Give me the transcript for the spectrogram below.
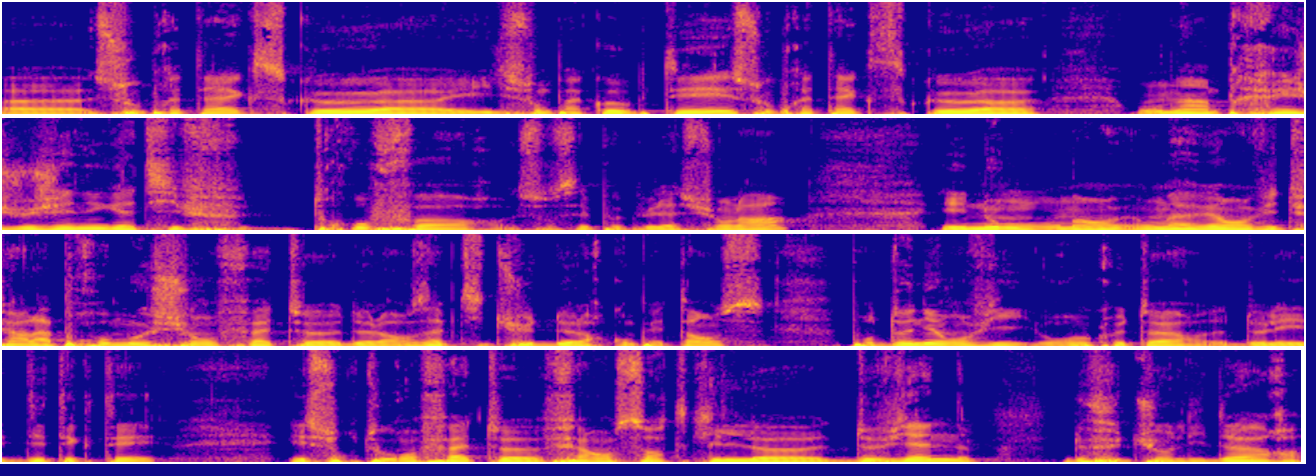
Euh, sous prétexte qu'ils euh, ils sont pas cooptés, sous prétexte que on a un préjugé négatif trop fort sur ces populations-là. Et nous, on, avait envie de faire la promotion en fait de leurs aptitudes, de leurs compétences, pour donner envie aux recruteurs de les détecter et surtout en fait euh, faire en sorte qu'ils euh, deviennent de futurs leaders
